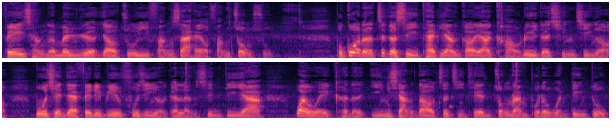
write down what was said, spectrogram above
非常的闷热，要注意防晒还有防中暑。不过呢，这个是以太平洋高压考虑的情境哦。目前在菲律宾附近有一个冷心低压，外围可能影响到这几天中南部的稳定度。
